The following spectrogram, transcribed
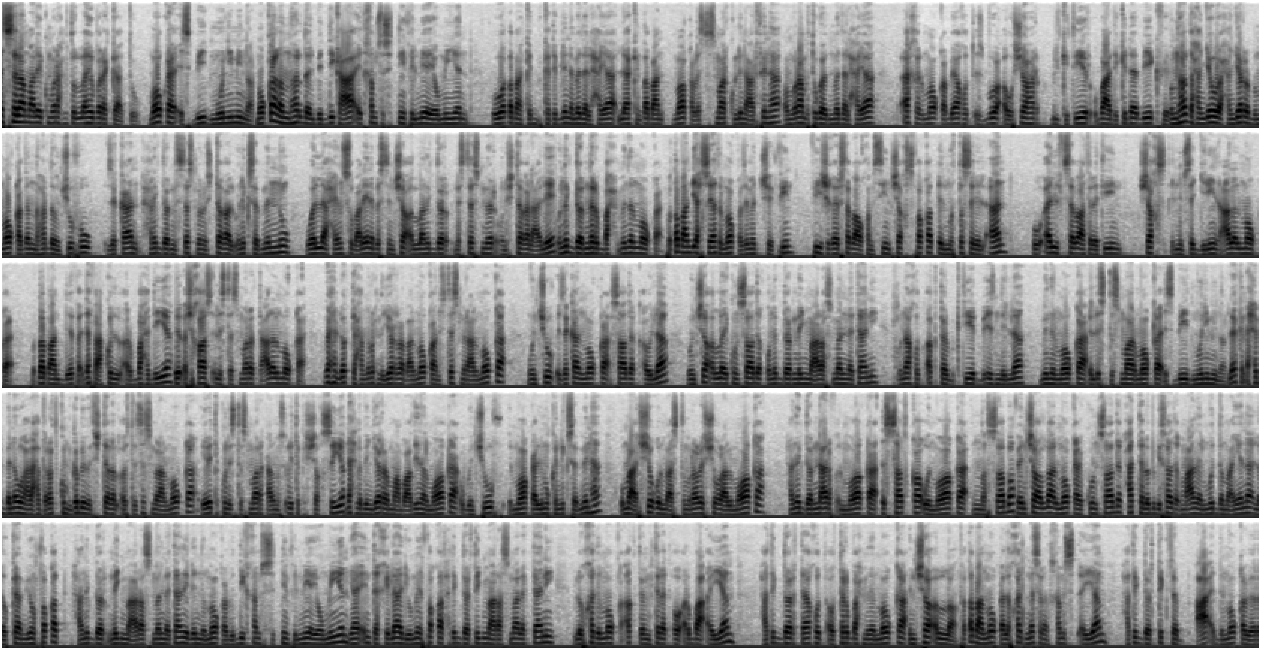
السلام عليكم ورحمة الله وبركاته. موقع سبيد موني مينر موقعنا النهاردة اللي بيديك عائد 65% يوميا. وهو طبعا كاتب لنا مدى الحياة لكن طبعا مواقع الاستثمار كلنا عارفينها. عمرها ما تقعد مدى الحياة. آخر موقع بياخد أسبوع أو شهر بالكتير وبعد كده بيقفل والنهاردة هنجو هنجرب الموقع ده النهارده ونشوفه. إذا كان هنقدر نستثمر ونشتغل ونكسب منه ولا هينصب علينا بس إن شاء الله نقدر نستثمر ونشتغل عليه ونقدر نربح من الموقع. وطبعا دي إحصائيات الموقع زي ما أنتم شايفين. فيش غير 57 شخص فقط المتصل الآن و1037 شخص اللي مسجلين على الموقع. وطبعا دفع, دفع كل الأرباح دي للأشخاص اللي استثمرت على الموقع. ونحن دلوقتي هنروح نجرب على الموقع نستثمر على الموقع ونشوف إذا كان الموقع صادق أو لا. وإن شاء الله يكون صادق ونقدر نجمع رأس مالنا تاني وناخد أكتر بكتير بإذن الله من الموقع الاستثمار موقع Speed Money Miner لكن أحب أنوه على حضراتكم قبل ما تشتغل أو تستثمر على الموقع يا ريت يكون استثمارك على مسؤوليتك الشخصية. نحن بنجرب مع بعضنا المواقع وبنشوف المواقع اللي ممكن نكسب منها ومع الشغل مع استمرار الشغل على المواقع. هنقدر نعرف المواقع الصادقة والمواقع النصابة فإن شاء الله الموقع يكون صادق. حتى لو بقي صادق معانا لمدة معينة لو كام يوم فقط هنقدر نجمع رأس مالنا تاني لأن الموقع بيديك 65% يوميا. يعني أنت خلال يومين فقط هتقدر تجمع رأس مالك تاني. لو خد الموقع أكتر من 3 أو 4 أيام هتقدر تاخد أو تربح من الموقع إن شاء الله. فطبعا الموقع لو خد مثلا خمسة أيام هتقدر تكسب عائد الموقع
